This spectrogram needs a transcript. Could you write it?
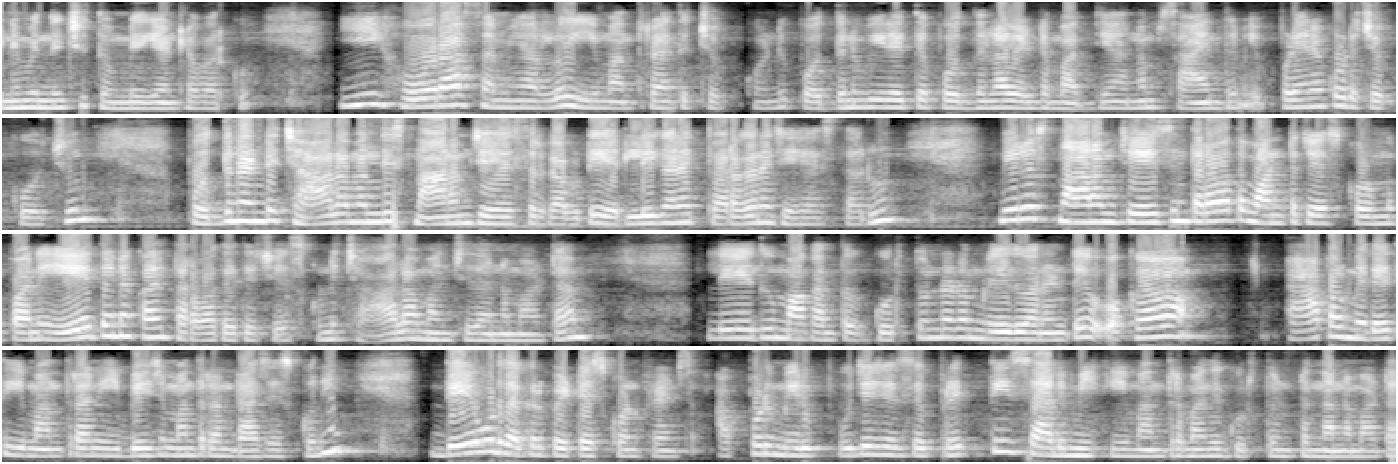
ఎనిమిది నుంచి తొమ్మిది గంటల వరకు. ఈ హోరా సమయాల్లో ఈ మంత్రం అయితే చెప్పుకోండి. పొద్దున వీలైతే పొద్దున లేదంటే మధ్యాహ్నం సాయంత్రం ఎప్పుడైనా కూడా చెప్పుకోవచ్చు. పొద్దున అంటే చాలామంది స్నానం చేసేస్తారు కాబట్టి ఎర్లీగానే త్వరగానే చేసేస్తారు. మీరు స్నానం చేసిన తర్వాత వంట చేసుకోవడం పని ఏదైనా కానీ తర్వాత అయితే చేసుకోండి. చాలా మంచిదన్నమాట. లేదు మాకు అంత గుర్తుండడం లేదు అని అంటే ఒక పేపర్ మీద అయితే ఈ మంత్రాన్ని ఈ బీజ మంత్రాన్ని రాసేసుకుని దేవుడి దగ్గర పెట్టేసుకోండి ఫ్రెండ్స్ అప్పుడు మీరు పూజ చేసే ప్రతిసారి మీకు ఈ మంత్రం అనేది గుర్తుంటుందన్నమాట.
